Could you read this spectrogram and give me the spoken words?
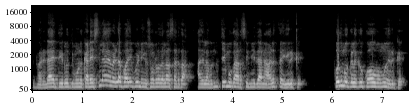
இப்ப ரெண்டாயிரத்தி இருபத்தி மூணு கடைசியில வெள்ள பாதிப்பு நீங்க சொல்றதெல்லாம் சரிதான். அதுல வந்து திமுக அரசு மீதான அழுத்தம் இருக்கு. பொதுமக்களுக்கு கோபமும் இருக்கு.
